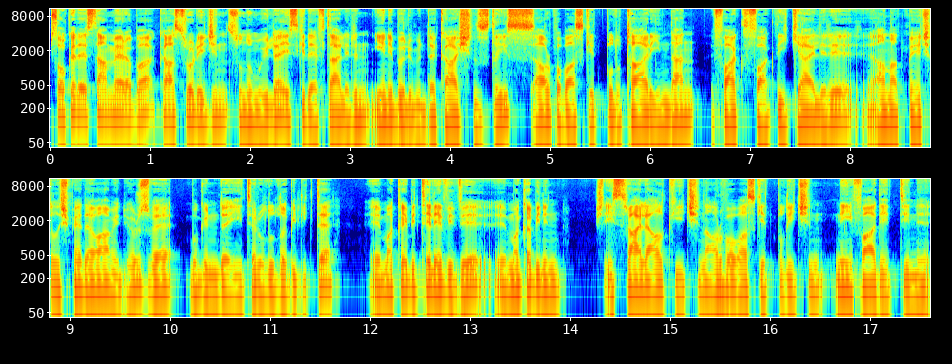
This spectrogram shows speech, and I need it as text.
Sokrates'ten merhaba. Castroleg'in sunumuyla eski defterlerin yeni bölümünde karşınızdayız. Avrupa basketbolu tarihinden farklı farklı hikayeleri anlatmaya çalışmaya devam ediyoruz ve bugün de Yiğit Erulu'la birlikte e, Maccabi Tel Aviv'i, e, Maccabi'nin işte İsrail halkı için, Avrupa basketbolu için ne ifade ettiğini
